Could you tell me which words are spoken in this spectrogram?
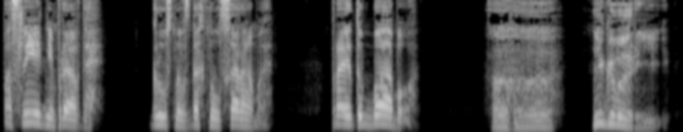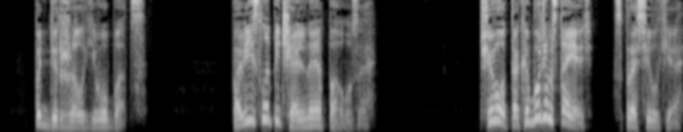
«Последний, правда», — грустно вздохнул Сарама. «Про эту бабу». «Ага, не говори», — поддержал его Бац. Повисла печальная пауза. «Чего, так и будем стоять?» — спросил я.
